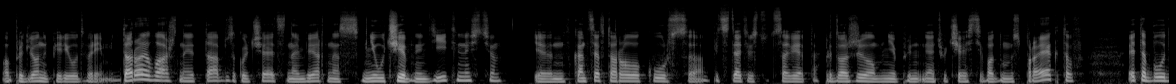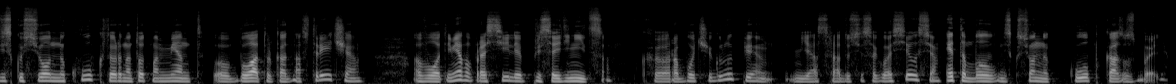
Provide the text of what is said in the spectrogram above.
в определенный период времени. Второй важный этап заключается, наверное, с неучебной деятельностью. И в конце второго курса председатель студсовета предложил мне принять участие в одном из проектов. Это был дискуссионный клуб, который на тот момент э, была только одна встреча, вот, и меня попросили присоединиться к рабочей группе, я с радостью согласился. Это был дискуссионный клуб Казус Белли.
